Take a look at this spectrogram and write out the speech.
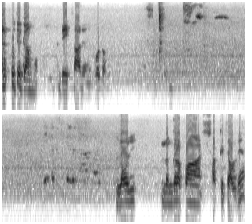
ਅਲਪੂ ਤੇ ਗਾਮੂ ਦੇਖ ਸਕਦੇ ਹੋ ਫੋਟੋ। ਲਓ ਜੀ, ਲੰਗਰ ਆਪਾਂ ਛੱਕ ਕੇ ਚੱਲਦੇ ਆ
